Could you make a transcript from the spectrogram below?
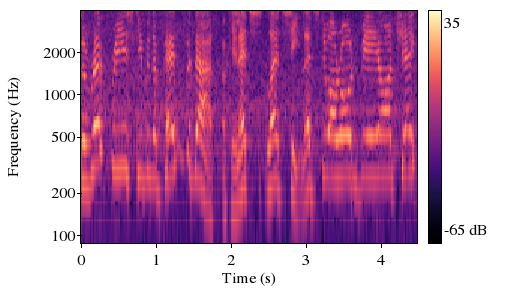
The referee is giving a pen for that. Okay, let's let's see. Let's do our own VAR check.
